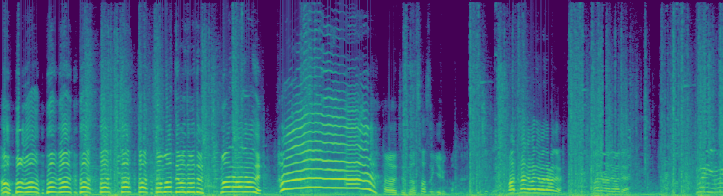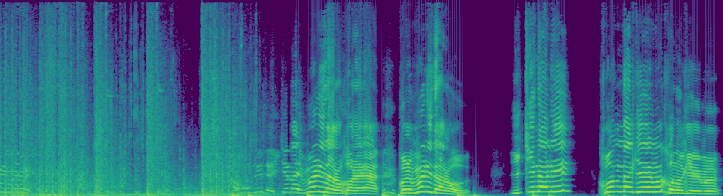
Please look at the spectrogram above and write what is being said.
ああああああああ待って待って待って待って待って待って待ってはああちょっとダサすぎるかちょっと待って待って待って待って待って待って待って待って無理無理無理無理あ無理だいけない無理だろこれこれ無理だろいきなりこんなゲームこのゲーム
